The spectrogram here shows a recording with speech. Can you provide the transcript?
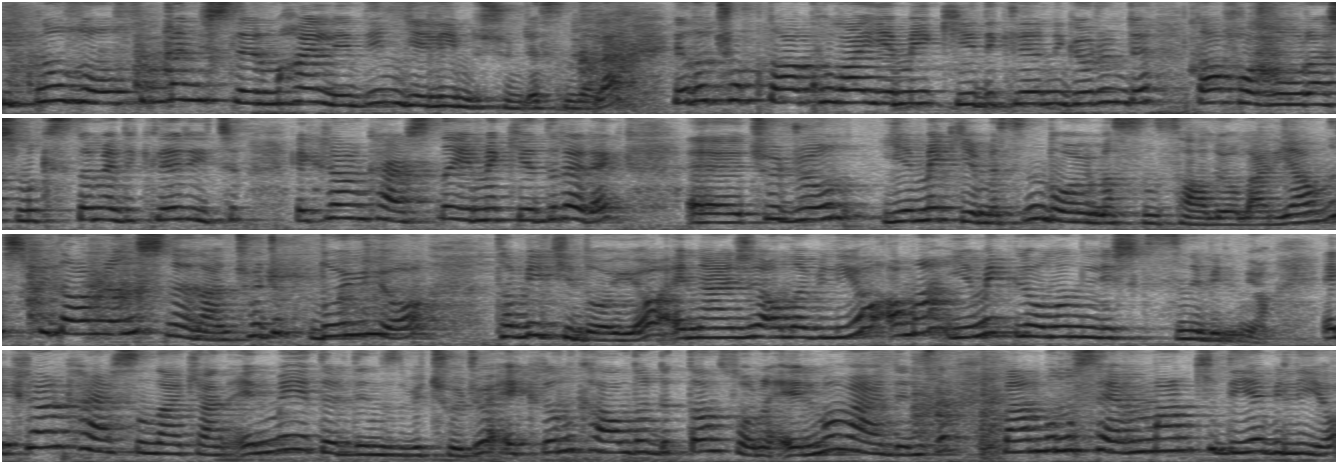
hipnoz olsun, ben işlerimi halledeyim, geleyim düşüncesindeler. Ya da çok daha kolay yemek yediklerini görünce daha fazla uğraşmak istemedikleri için ekran karşısında yemek yedirerek e, çocuğun yemek yemesini doymasını sağlıyorlar. Yanlış bir davranış neden? Çocuk doyuyor, tabii ki doyuyor, enerji alabiliyor ama yemekle olan ilişkisini bilmiyor. Ekran karşısındayken elma yedirdiğiniz bir çocuğu ekranı kaldırdıktan sonra elma verdiğinizde ben bunu sevmem ki diyebiliyor.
